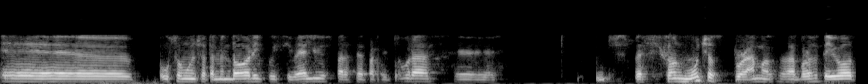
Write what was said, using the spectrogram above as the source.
eh, uso mucho también Doric y Sibelius para hacer partituras, eh, pues son muchos programas, o sea, por eso te digo,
